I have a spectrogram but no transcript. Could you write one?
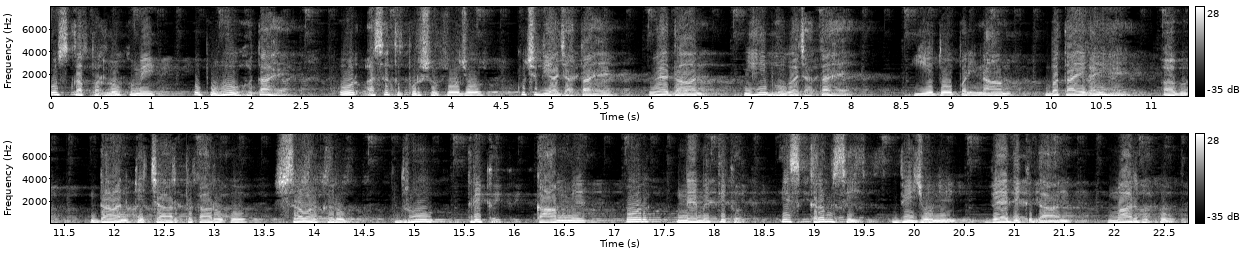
उसका परलोक में उपभोग होता है और असत पुरुषों को जो कुछ दिया जाता है, वह दान यही भोगा जाता है। ये दो परिणाम बताए गए हैं। अब दान के चार प्रकारों को श्रवण करो। ध्रुव त्रिक काम्य और नैमितिक इस क्रम से द्विजोनी वैदिक दान मार्ग को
